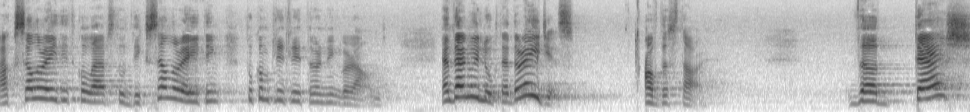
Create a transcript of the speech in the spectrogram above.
accelerated collapse to decelerating to completely turning around. And then we looked at the radius of the star. The dash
